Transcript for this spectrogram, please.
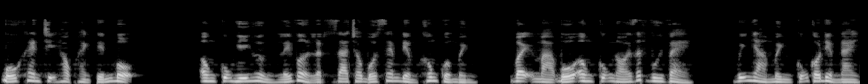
Bố khen chị học hành tiến bộ. Ông cũng hí hửng lấy vở lật ra cho bố xem điểm không của mình. Vậy mà bố ông cũng nói rất vui vẻ. Vĩ nhà mình cũng có điểm này.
